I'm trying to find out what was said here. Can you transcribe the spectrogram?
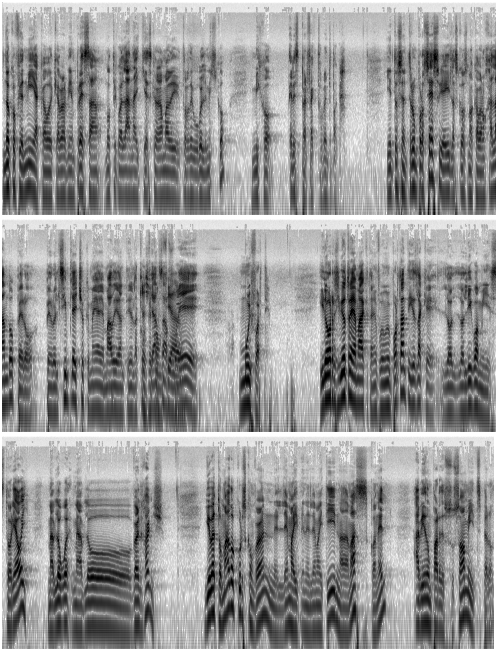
No confío en mí, acabo de quebrar mi empresa, no tengo lana y quieres que haga más director de Google en México. Y me dijo, eres perfecto, vente para acá. Y entonces entré en un proceso y ahí las cosas no acabaron jalando, pero, pero el simple hecho que me haya llamado y hayan tenido la Que confianza fue muy fuerte. Y luego recibí otra llamada que también fue muy importante y es la que lo, lo ligo a mi historia hoy. Me habló, me habló Vern Harnish. Yo había tomado cursos con Vern en el, MIT, en el MIT, nada más, con él. Ha habido un par de sus summits, pero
